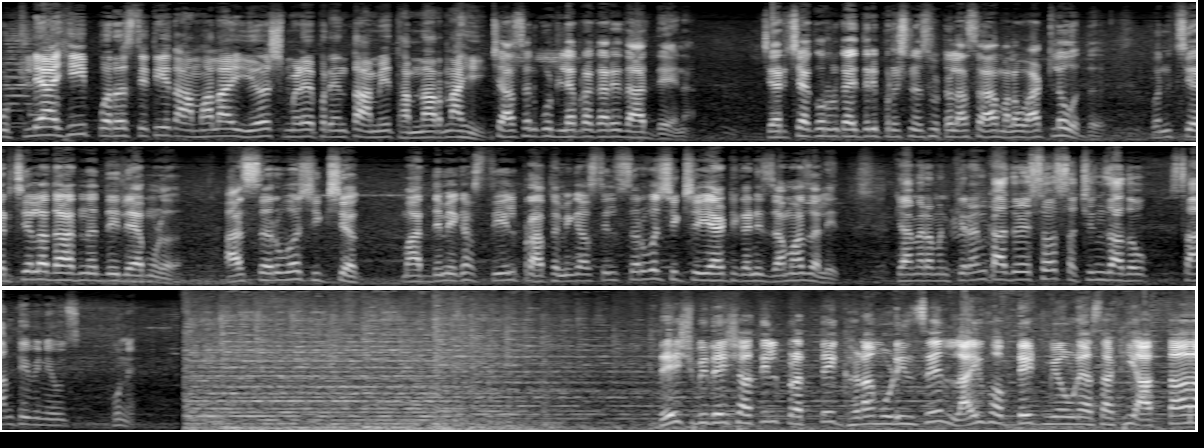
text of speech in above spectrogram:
कुठल्याही परिस्थितीत आम्हाला यश मिळेपर्यंत आम्ही थांबणार नाही. शासन कुठल्या प्रकारे दाद देईना. चर्चा करून काहीतरी प्रश्न सुटेल असं आम्हाला वाटलं होतं. पण चर्चेला दाद न दिल्यामुळं आज सर्व शिक्षक माध्यमिक असतील प्राथमिक असतील सर्व शिक्षक या ठिकाणी जमा झालेत. कॅमेरामन किरण काजळेसह सचिन जाधव साम टीव्ही न्यूज पुणे. देश विदेशातील प्रत्येक घडामोडींचे लाईव्ह अपडेट मिळवण्यासाठी आता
